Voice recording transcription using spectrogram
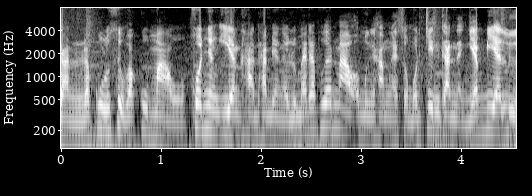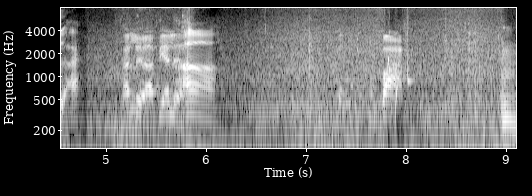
กันแล้วกูรู้สึกว่ากูเมา คนอย่างเอียงคารทำยังไงรู้ไหมถ้าเพื่อนเมาเอามึงทำไงสมมติกินกันอย่างเงี้ยเบียร์เหลือถ้าเหลือเบียร์เหลือเออฝากอืม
